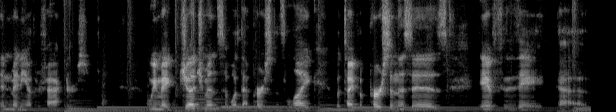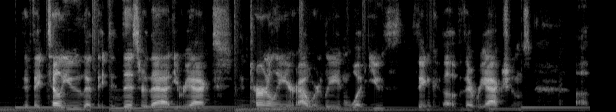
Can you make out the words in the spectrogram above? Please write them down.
and many other factors. We make judgments of what that person is like, what type of person this is. If they uh, if they tell you that they did this or that, you react internally or outwardly in what you think of their reactions. Um,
